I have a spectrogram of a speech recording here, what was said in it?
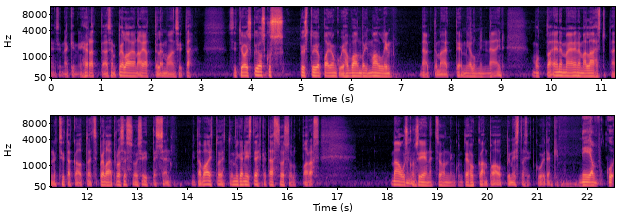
ensinnäkin niin herättää sen pelaajan ajattelemaan sitä. Sitten joskus pystyy jopa jonkun ihan valmiin mallin näyttämään, että tee mieluummin näin. Mutta enemmän ja enemmän lähestytään nyt sitä kautta, että se pelaaja prosessoisi itse sen, mitä vaihtoehtoja, mikä niistä ehkä tässä olisi ollut paras. Mä uskon mm. siihen, että se on niin kuin tehokkaampaa oppimista sitten kuitenkin. Niin ja ku,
